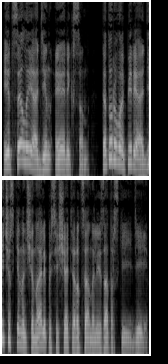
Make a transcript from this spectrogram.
и целый один Эриксон, которого периодически начинали посещать рационализаторские идеи.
